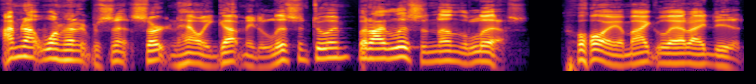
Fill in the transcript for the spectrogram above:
I'm not 100% certain how he got me to listen to him, but I listened nonetheless. Boy, am I glad I did.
